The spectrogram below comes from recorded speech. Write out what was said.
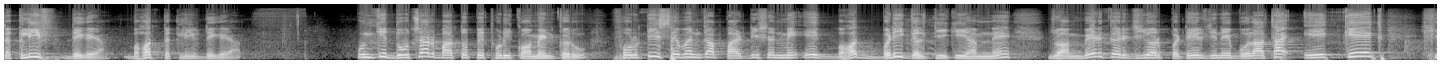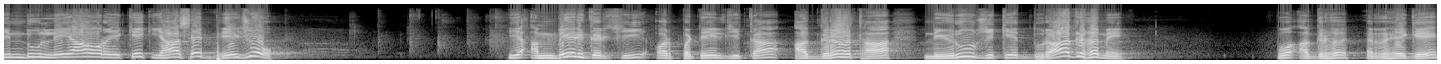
तकलीफ़ दे गया, बहुत तकलीफ़ दे गया। उनकी दो चार बातों पे थोड़ी कमेंट करूँ। 47 का पार्टीशन में एक बहुत बड़ी गलती की हमने, जो अंबेडकर जी और पटेल जी ने बोला था एक एक हिंदू ले आओ और एक एक यहाँ से भेजो। ये अंबेडकर जी और पटेल जी का आग्रह था, नेहरू जी के दुराग्रह में वो आग्रह रह गए।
